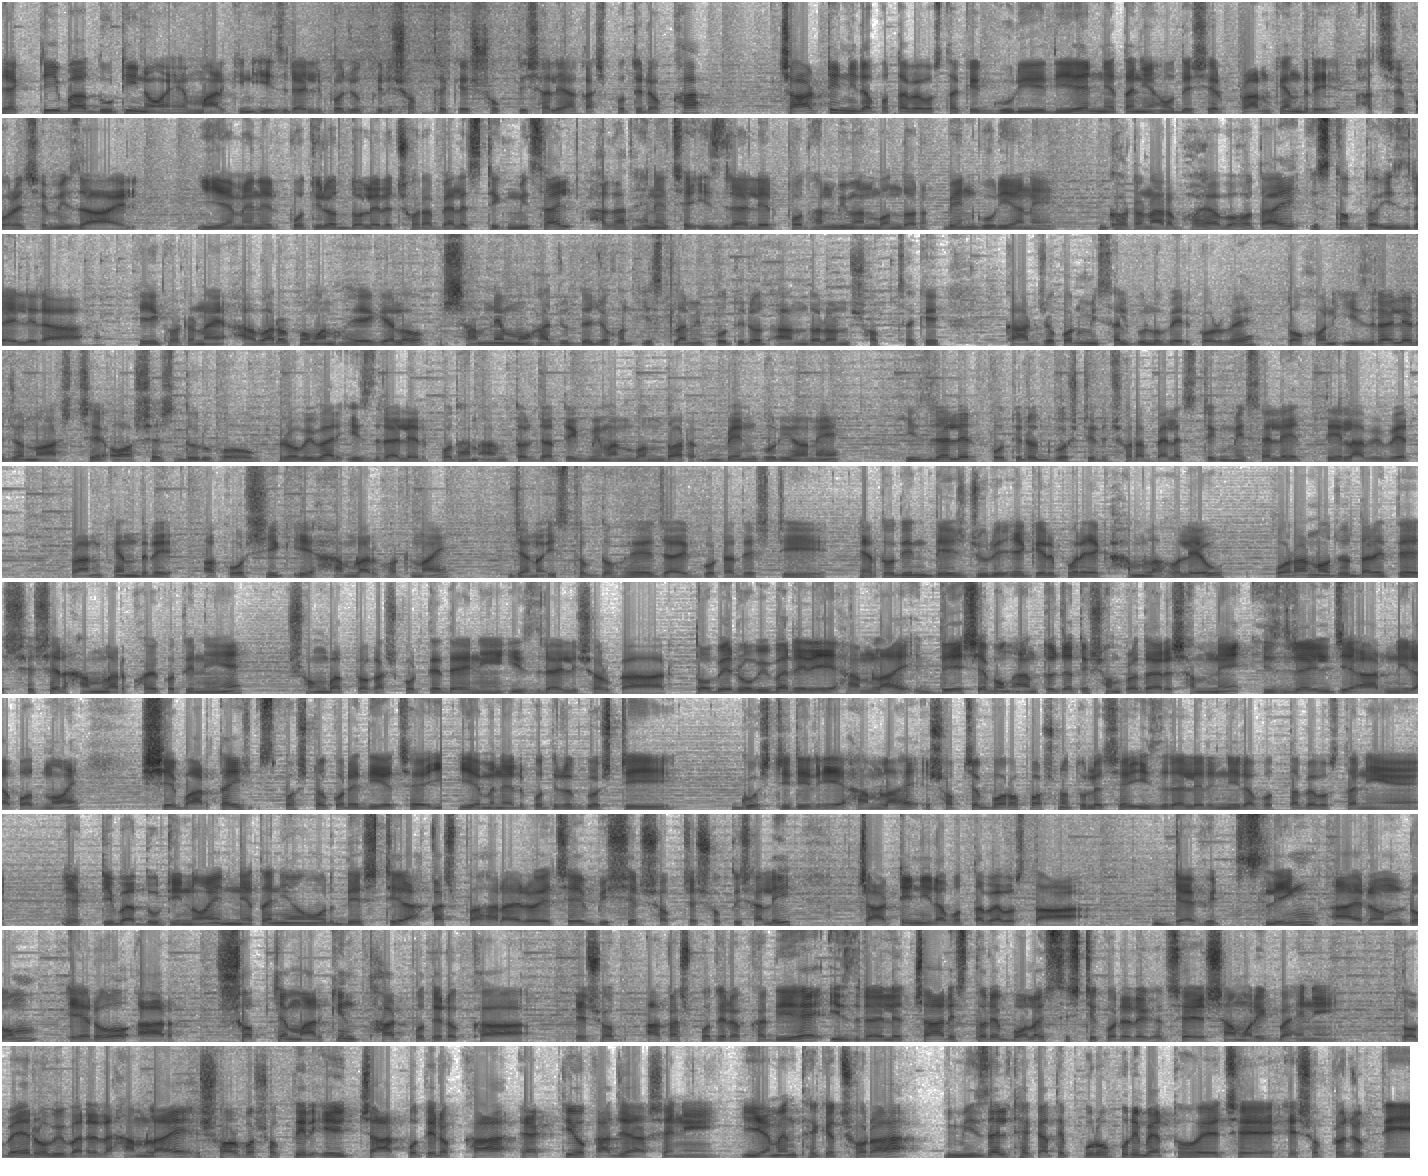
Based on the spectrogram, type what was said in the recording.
একটি বা দুটি নয়, মার্কিন ইসরায়েলি প্রযুক্তির সবথেকে শক্তিশালী আকাশ প্রতিরক্ষা, চারটি নিরাপত্তা ব্যবস্থাকে গুড়িয়ে দিয়ে নেতানিয়াহু দেশের প্রাণকেন্দ্রে আছড়ে পড়েছে মিসাইল। ইয়েমেনের প্রতিরোধ দলের ছোড়া ব্যালিস্টিক মিসাইল আঘাত হেনেছে ইসরায়েলের প্রধান বিমানবন্দর বেনগুরিয়ানে। ঘটনার ভয়াবহতায় স্তব্ধ ইসরায়েলিরা এই ঘটনায় আবারও প্রমাণ হয়ে গেল, সামনে মহাযুদ্ধে যখন ইসলামী প্রতিরোধ আন্দোলন সবথেকে কার্যকর মিসাইলগুলো বের করবে, তখন ইসরায়েলের জন্য আসছে অশেষ দুর্ভোগ। রবিবার ইসরায়েলের প্রধান আন্তর্জাতিক বিমানবন্দর বেনগুরিয়নে ইসরায়েলের প্রতিরোধ গোষ্ঠীর ছড়া ব্যালিস্টিক মিসাইলে তেল আবিবের প্রাণকেন্দ্রে আকস্মিক এ হামলার ঘটনায় যেন স্তব্ধ হয়ে যায় গোটা দেশটি। এতদিন দেশ জুড়ে একের পর এক হামলা হলেও কড়া নজরদারিতে শেষের হামলার ক্ষয়ক্ষতি নিয়ে সংবাদ প্রকাশ করতে দেয়নি ইসরায়েলি সরকার। তবে রবিবারের এই হামলায় দেশ এবং আন্তর্জাতিক সম্প্রদায়ের সামনে ইসরায়েল যে আর নিরাপদ নয়, সে বার্তাই স্পষ্ট করে দিয়েছে ইয়েমেনের প্রতিরোধ গোষ্ঠী। গোষ্ঠীটির এ হামলায় সবচেয়ে বড় প্রশ্ন তুলেছে ইসরায়েলের নিরাপত্তা ব্যবস্থা নিয়ে। একটি বা দুটি নয়, নেতানিয়াহুর দেশটির আকাশ পাহারায় রয়েছে বিশ্বের সবচেয়ে শক্তিশালী চারটি নিরাপত্তা ব্যবস্থা, David Sling, Iron Dome, Arrow আর সবচেয়ে মার্কিন থার্ড প্রতিরক্ষা। এসব আকাশ প্রতিরক্ষা দিয়ে ইসরায়েলের চার স্তরে বলয় সৃষ্টি করে রেখেছে সামরিক বাহিনী। তবে রবিবারের হামলায় সর্বশক্তির এই চার প্রতিরক্ষা একটিও কাজে আসেনি। ইয়েমেন থেকে ছোড়া মিসাইল ঠেকাতে পুরোপুরি ব্যর্থ হয়েছে এসব প্রযুক্তি।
